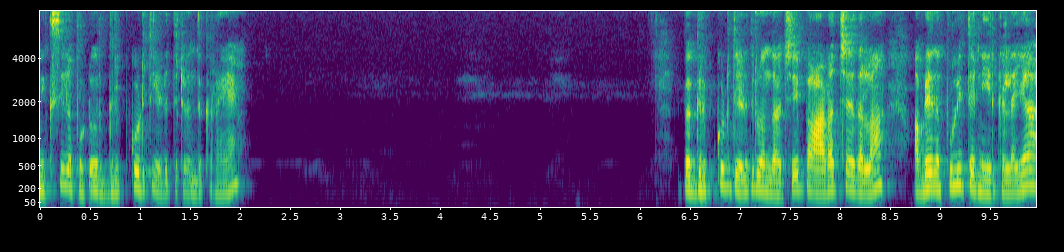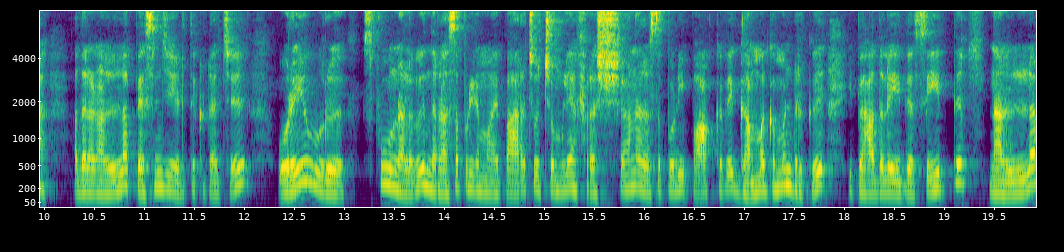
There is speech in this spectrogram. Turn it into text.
மிக்சியில் போட்டு ஒரு க்ரிப் கொடுத்து எடுத்துகிட்டு வந்துக்கிறேன். இப்போ க்ரிப் கொடுத்து எடுத்துகிட்டு வந்தாச்சு. இப்போ அடைச்சதெல்லாம் அப்படியே அந்த புளி தண்ணி இருக்கு இல்லையா? அதில் நல்லா பிசைஞ்சு எடுத்துக்கிட்டாச்சு. ஒரே ஒரு ஸ்பூன் அளவு இந்த ரசப்பொடி நம்ம இப்போ அரைச்சி வச்சோம் இல்லையா? ஃப்ரெஷ்ஷான ரசப்பொடி பார்க்கவே கம்ம கம்மன் இருக்குது இப்போ அதில் இதை சேர்த்து நல்லா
